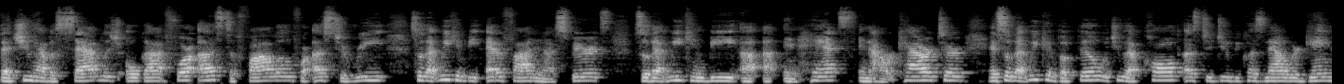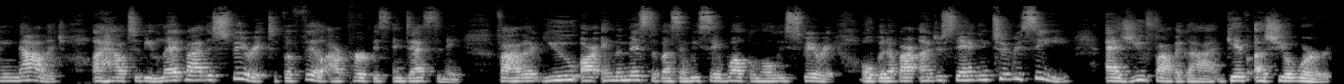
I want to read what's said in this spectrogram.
that you have established, oh God, for us to follow, for us to read so that we can be edified in our spirits, so that we can be uh, uh, enhanced in our character and so that we can fulfill what you have called us to do because now we're gaining knowledge on how to be led by the spirit to fulfill our purpose and destiny destiny. Father, you are in the midst of us and we say, welcome, Holy Spirit. Open up our understanding to receive as you, Father God, give us your word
